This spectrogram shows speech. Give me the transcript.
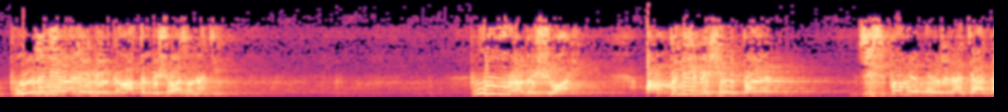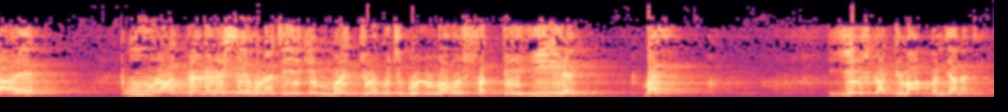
बोलने वाले में एक आत्मविश्वास होना चाहिए। पूरा विश्वास। अपने विषय पर जिस पर वो बोलना चाहता है पूरा दृढ़ निश्चय होना चाहिए कि मैं जो कुछ बोलूँगा वो सत्य ही है। बस, ये उसका दिमाग बन जाना चाहिए।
